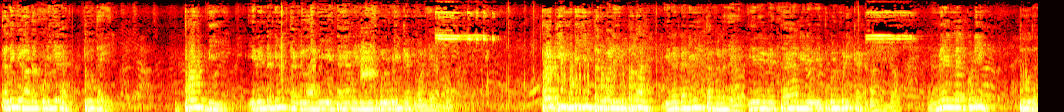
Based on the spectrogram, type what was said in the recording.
தழுவி ஆடக்கூடிய தூதை. ட்ரிபிள் பி இரண்டு தங்கள் அணியை தயார் நிலை வைத்துக் கொள்ளும்படி கேட்டுக்கொள்கின்றோம் போட்டி முடியும் தருவாயில் இருப்பதால் இரண்டு அணியும் தங்களது வீரர்களை தயார் நிலை வைத்துக் கொள்ளும்படி கேட்டுக்கொள்கின்றோம் மேல்மேல் குடி தூதை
